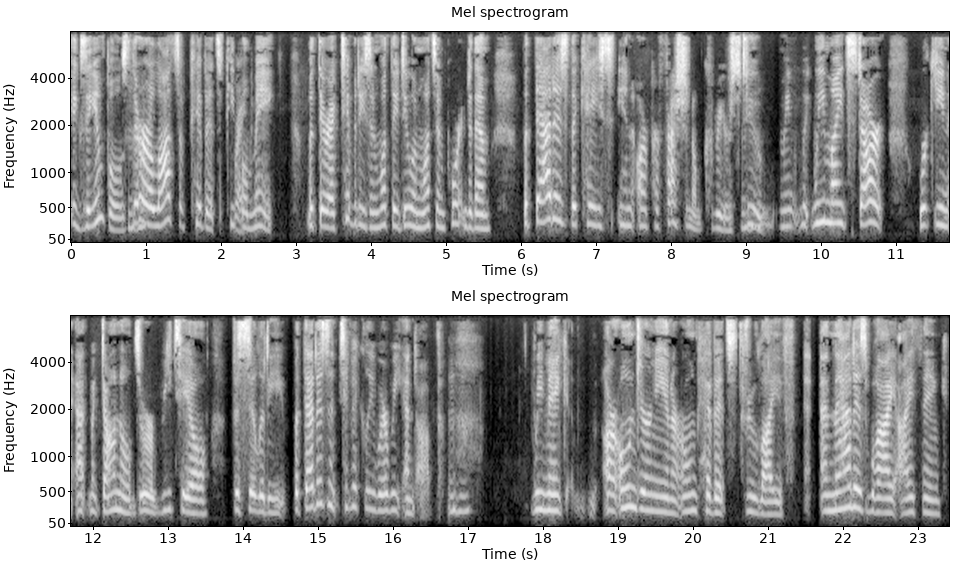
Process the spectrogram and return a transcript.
examples mm-hmm. there are lots of pivots people right. make with their activities and what they do and what's important to them. But that is the case in our professional careers too. Mm-hmm. I mean, we, we might start working at McDonald's or a retail facility, but that isn't typically where we end up. Mm-hmm. We make our own journey and our own pivots through life. And that is why I think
